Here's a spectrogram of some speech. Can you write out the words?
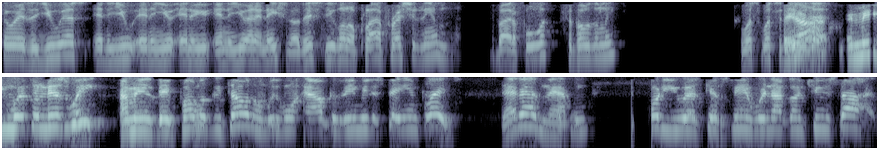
So, is the U.S. and the U and the U and the, and the United Nations are they still going to apply pressure to them by the fourth, supposedly? What's what's the they deal are. with that? They're meeting with them this week. I mean, they oh. publicly told them we want Al Kazemi to stay in place. That hasn't happened. Before the U.S. kept saying we're not going to choose sides.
